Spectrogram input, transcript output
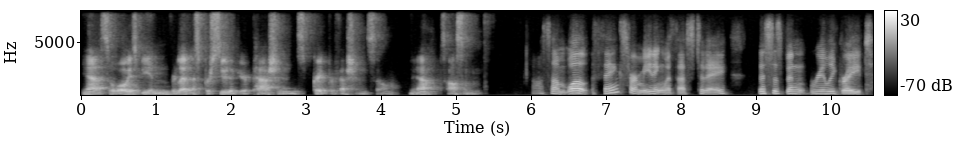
yeah, so always be in relentless pursuit of your passion in this great profession. So yeah, it's awesome. Awesome. Well, thanks for meeting with us today. This has been really great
